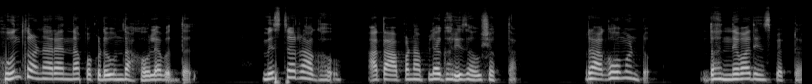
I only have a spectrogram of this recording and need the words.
खून करणाऱ्यांना पकडवून दाखवल्याबद्दल. मिस्टर राघव आता आपण आपल्या घरी जाऊ शकता. राघव म्हणतो धन्यवाद इन्स्पेक्टर.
